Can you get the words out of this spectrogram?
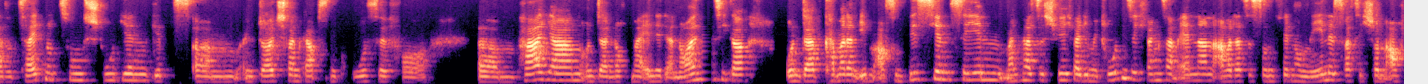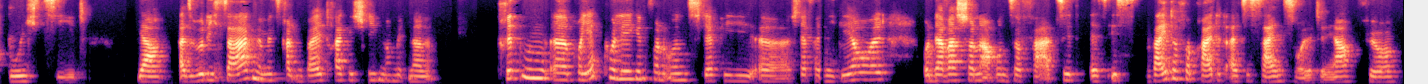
also Zeitnutzungsstudien gibt's ähm, in Deutschland gab es eine große vor ein ähm, paar Jahren und dann nochmal Ende der 90er. Und da kann man dann eben auch so ein bisschen sehen, manchmal ist es schwierig, weil die Methoden sich langsam ändern, aber dass es so ein Phänomen ist, was sich schon auch durchzieht. Ja, also würde ich sagen, wir haben jetzt gerade einen Beitrag geschrieben, noch mit einer dritten äh, Projektkollegin von uns, Steffi, äh, Stefanie Gerold. Und da war schon auch unser Fazit, es ist weiter verbreitet, als es sein sollte, ja, für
